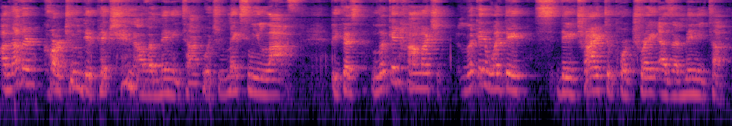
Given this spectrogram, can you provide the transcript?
Another cartoon depiction of a mini tuck, which makes me laugh because look at how much, look at what they, they tried to portray as a mini tuck.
